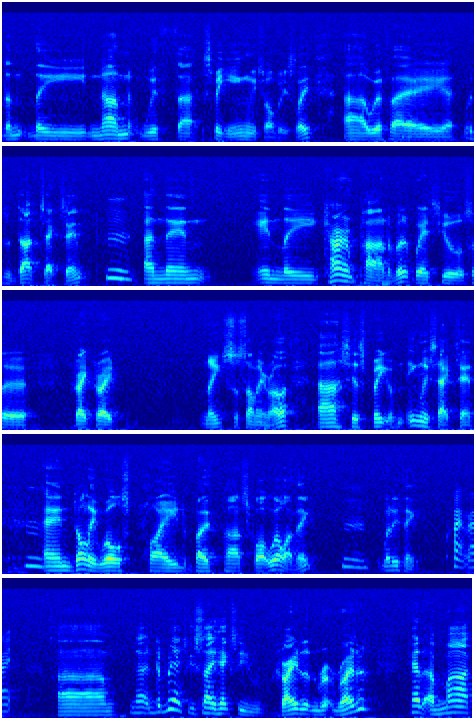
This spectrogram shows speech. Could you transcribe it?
the, the nun with uh, speaking English, obviously, uh, with a with a Dutch accent, and then in the current part of it, where she was a great great niece or something or other, uh, she'll speak with an English accent, and Dolly Wells played both parts quite well, I think. What do you think? Quite right. Um, now, did we actually say he actually created and wrote it? Had a Mark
